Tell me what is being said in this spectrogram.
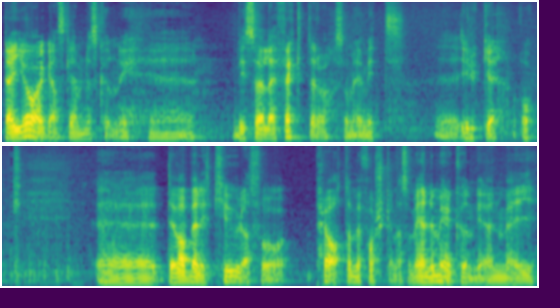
där jag är ganska ämneskunnig. Eh, visuella effekter då, som är mitt eh, yrke. Och det var väldigt kul att få prata med forskarna som är ännu mer kunniga än mig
